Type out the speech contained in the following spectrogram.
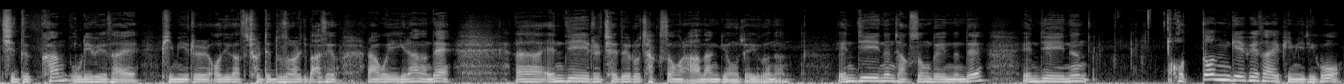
지득한 우리 회사의 비밀을 어디 가서 절대 누설하지 마세요라고 얘기를 하는데 어, NDA를 제대로 작성을 안 한 경우죠. 이거는 NDA는 작성돼 있는데 NDA는 어떤 게 회사의 비밀이고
